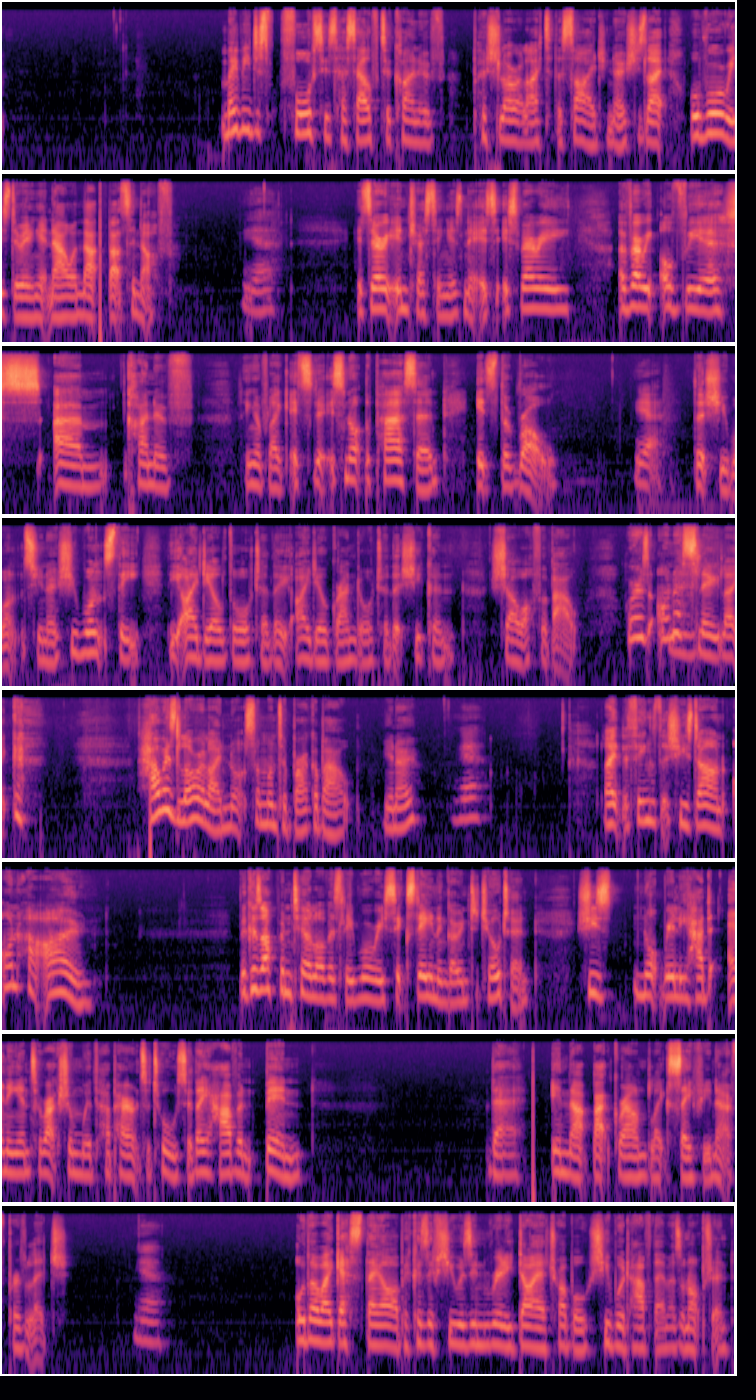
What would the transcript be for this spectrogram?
maybe just forces herself to kind of push Lorelai to the side. You know, she's like, "Well, Rory's doing it now, and that that's enough." yeah. It's very interesting, isn't it? It's it's very a very obvious um, kind of thing of like it's it's not the person, it's the role Yeah. that she wants. You know, she wants the the ideal daughter, the ideal granddaughter that she can show off about. Whereas honestly, like, how is Lorelai not someone to brag about? You know, Yeah. like the things that she's done on her own. Because up until obviously Rory's sixteen and going to Chilton, she's not really had any interaction with her parents at all. So they haven't been there in that background like safety net of privilege. Yeah. Although I guess they are because if she was in really dire trouble, she would have them as an option.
